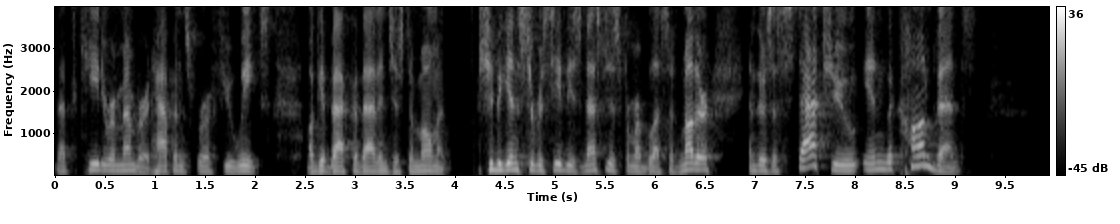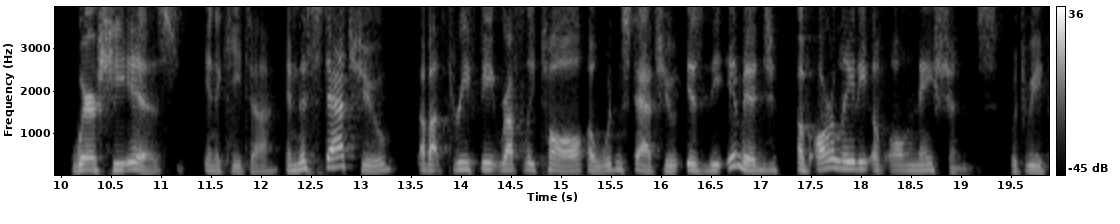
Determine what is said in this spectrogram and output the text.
That's key to remember. It happens for a few weeks. I'll get back to that in just a moment. she begins to receive these messages from her Blessed Mother. And there's a statue in the convent where she is in Akita. And this statue, about three feet roughly tall, a wooden statue, is the image of Our Lady of All Nations, which we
